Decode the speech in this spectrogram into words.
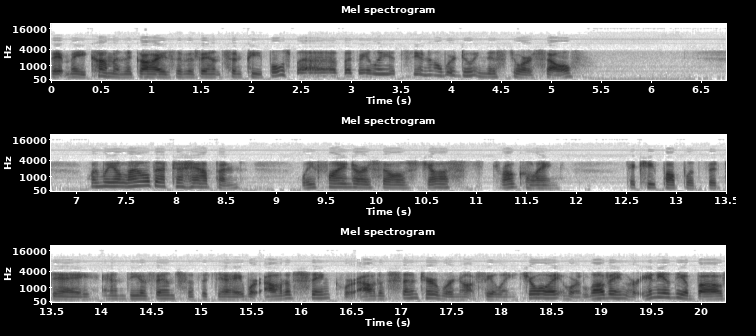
that may come in the guise of events and peoples, but, but really it's, you know, we're doing this to ourselves. When we allow that to happen, we find ourselves just struggling to keep up with the day and the events of the day. We're out of sync, we're out of center, we're not feeling joy or loving or any of the above.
